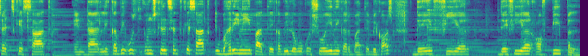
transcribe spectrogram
सेट्स के साथ एंटायरली कभी उस उन स्किल सेट के साथ उभर ही नहीं पाते कभी लोगों को शो ही नहीं कर पाते because they fear they fear of people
